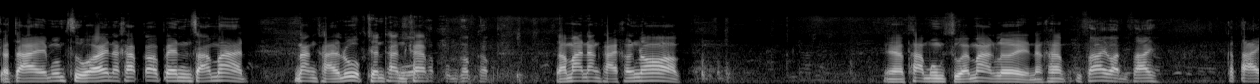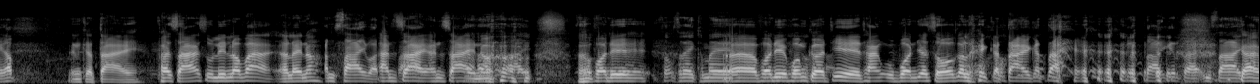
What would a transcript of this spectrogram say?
กระต่ายมุมสวยนะครับ ก็เป็นสามารถนั่งถ่ายรูปเชิญท่านครับโอ้ผมครับครับสามารถนั่งถ่ายข้างนอกเนี่ยภาพมุมสวยมากเลยนะครับทรายวันทรายกระต่ายครับ เป็นกระต่าย ภาษาสุรินทร์เราว่าอะไรเนาะอันทรายวันอันทรายอันทรายเนาะอันทรายพอดีต้องแสดงคำเมรเอ่อพอดีผมเกิดที่ทางอุบลยโสก็เลยกระต่ายกระต่ายกระต่ายกระต่ายอันทรายครับ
